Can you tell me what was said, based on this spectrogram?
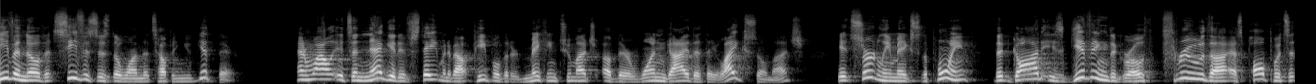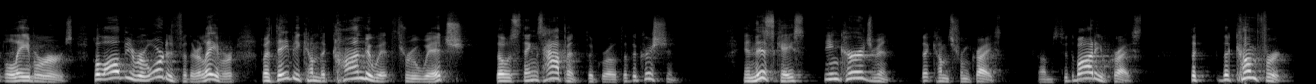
even though that Cephas is the one that's helping you get there. And while it's a negative statement about people that are making too much of their one guy that they like so much, it certainly makes the point that God is giving the growth through the, as Paul puts it, laborers, who'll all be rewarded for their labor, but they become the conduit through which those things happen, the growth of the Christian. In this case, the encouragement that comes from Christ comes to the body of Christ. The, the comfort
